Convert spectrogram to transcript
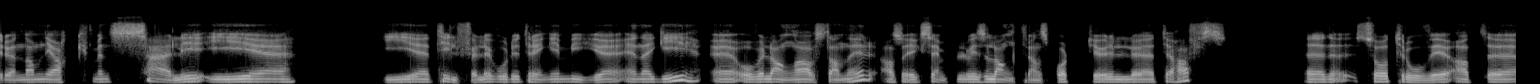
grønn ammoniakk. Men særlig i, i tilfeller hvor du trenger mye energi eh, over lange avstander, altså eksempelvis langtransport til, til havs, eh, så tror vi at eh,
